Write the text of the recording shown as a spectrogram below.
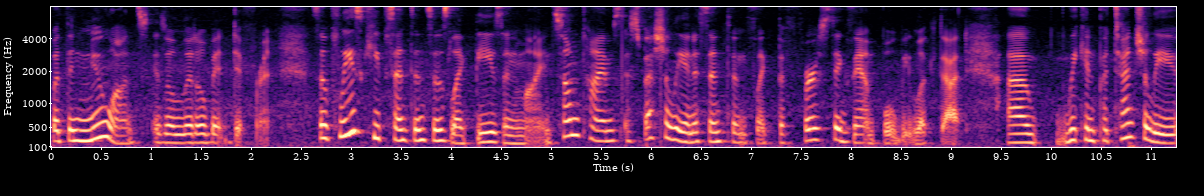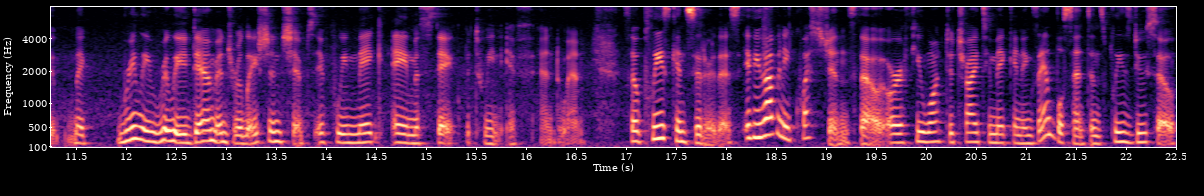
but the nuance is a little bit different. So please keep sentences like these in mind. Sometimes, especially in a sentence like the first example we looked at, uh, we can potentially like really, really damage relationships if we make a mistake between if and when. So please consider this. If you have any questions though, or if you want to try to make an example sentence, please do so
